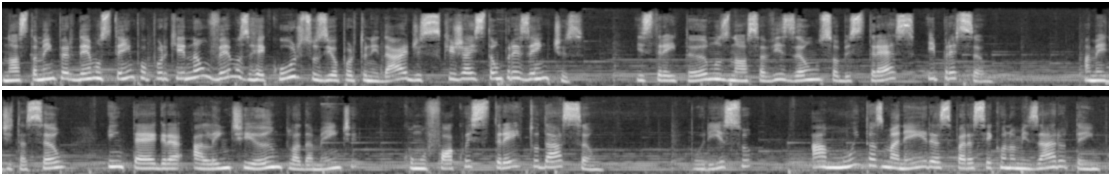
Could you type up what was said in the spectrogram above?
Nós também perdemos tempo porque não vemos recursos e oportunidades que já estão presentes. Estreitamos nossa visão sob estresse e pressão. A meditação integra a lente ampla da mente com o foco estreito da ação. Por isso, há muitas maneiras para se economizar o tempo,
